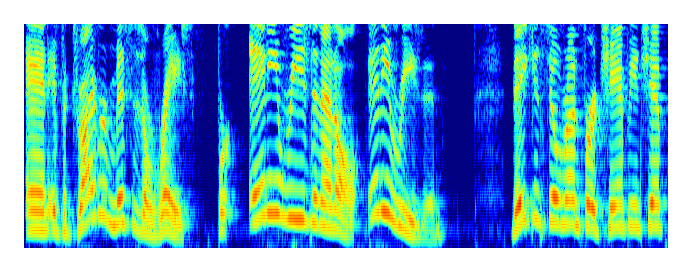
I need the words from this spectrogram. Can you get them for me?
And if a driver misses a race for any reason at all, any reason, they can still run for a championship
